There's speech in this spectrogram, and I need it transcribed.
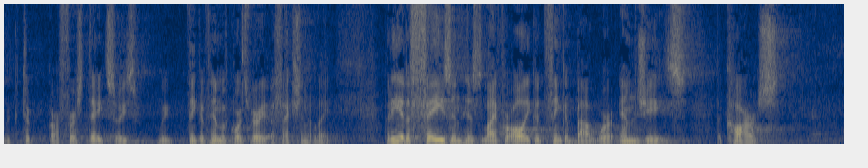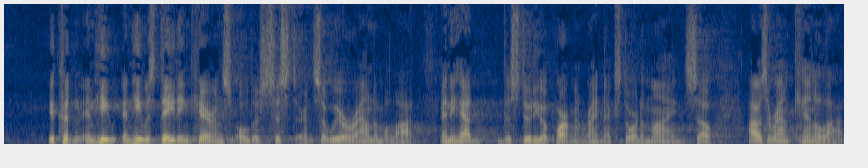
We took our first date, so he's, we think of him, of course, very affectionately. But he had a phase in his life where all he could think about were MGs the cars. You couldn't, and he, and he was dating Karen's older sister, and so we were around him a lot. And he had the studio apartment right next door to mine. So I was around Ken a lot.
